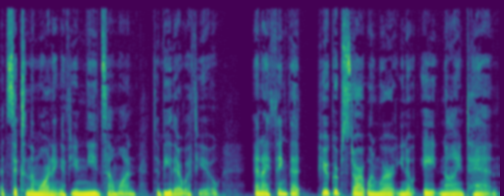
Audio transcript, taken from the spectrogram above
at six in the morning if you need someone to be there with you. And I think that peer groups start when we're, you know, eight, nine, ten.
